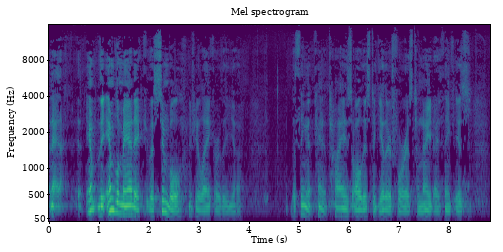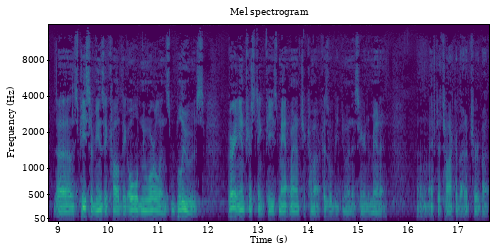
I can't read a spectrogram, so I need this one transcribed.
Uh, the emblematic, the symbol, if you like, or the uh, the thing that kind of ties all this together for us tonight, I think, is uh, this piece of music called the Old New Orleans Blues. Very interesting piece. Matt, why don't you come up? Because we'll be doing this here in a minute. Uh, I have to talk about it for about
